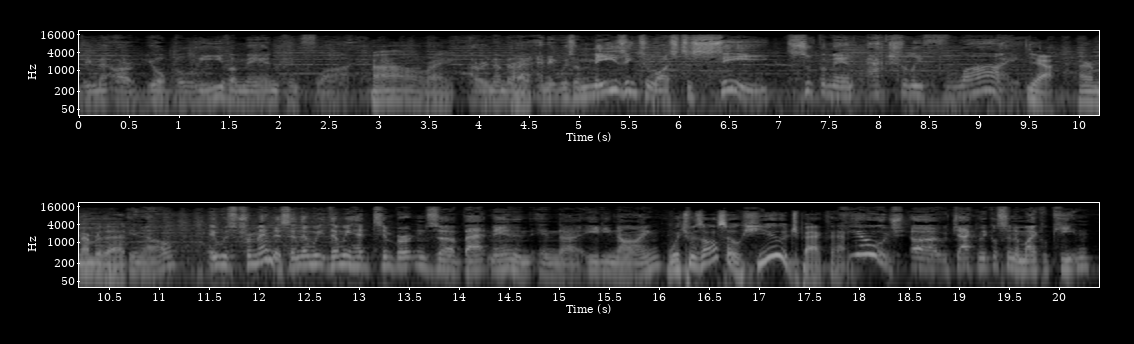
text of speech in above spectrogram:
Rem- or you'll believe a man can fly. Oh, right. I remember Right. that, and it was amazing to us to see Superman actually fly. Yeah, I remember that. You know, it was tremendous. And then we then we had Tim Burton's uh, Batman in in '89. Which was also huge back then. Huge. Uh, Jack Nicholson and Michael Keaton.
